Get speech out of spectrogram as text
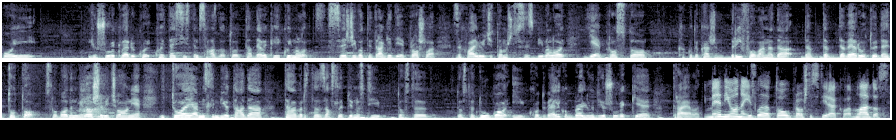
koji još uvek veruju, koji, koji je taj sistem sazdao, to, ta devojka koja imalo sve životne tragedije je prošla zahvaljujući tome što se zbivalo, je prosto kako da kažem, brifovana da, da, da, da veruju to, da je to to. Slobodan Milošević, on je, i to je, ja mislim, bio tada ta vrsta zaslepljenosti dosta dosta dugo i kod velikog broja ljudi još uvek je trajala. Meni ona izgleda to upravo što si ti rekla, mladost.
